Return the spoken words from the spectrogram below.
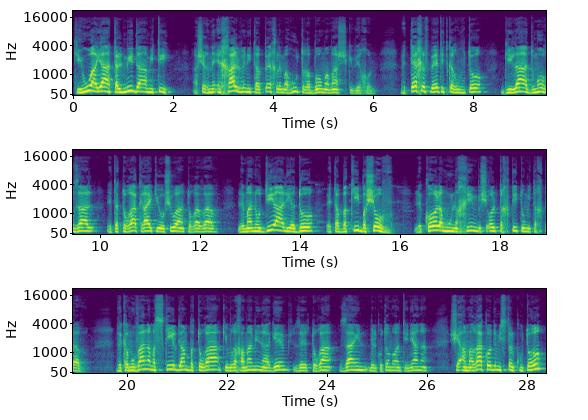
כי הוא היה התלמיד האמיתי, אשר נאכל ונתהפך למהות רבו ממש כביכול. ותכף בעת התקרבותו גילה אדמו"ר ז"ל את התורה קרא את יהושע, תורה ו', למען הודיע על ידו את הבקיא בשוב לכל המונחים בשאול תחתית ומתחתיו. וכמובן למשכיל גם בתורה כמרחמה מנהגם, שזה תורה ז' בלקוטו מורנטיניאנה, שאמרה קודם הסתלקותו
